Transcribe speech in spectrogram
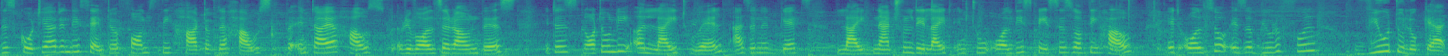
This courtyard in the center forms the heart of the house. The entire house revolves around this. It is not only a light well, as in it gets light, natural daylight into all the spaces of the house. It also is a beautiful view to look at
